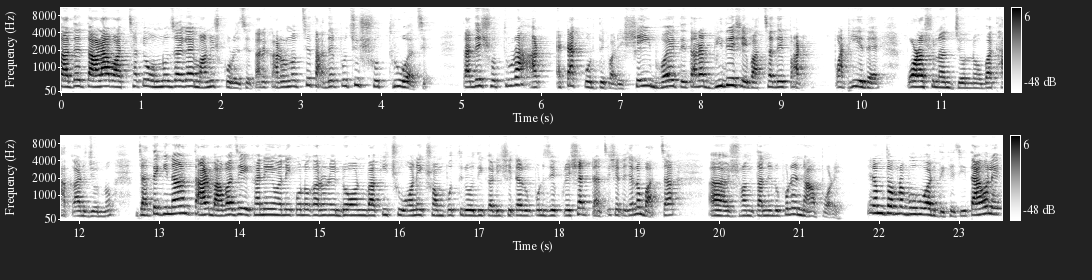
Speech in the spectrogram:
তাদের, তারা বাচ্চাকে অন্য জায়গায় মানুষ করেছে। তার কারণ হচ্ছে তাদের প্রচুর শত্রু আছে। তাদের শত্রুরা আর অ্যাটাক করতে পারে। সেই ভয়েতে তারা বিদেশে বাচ্চাদের পাঠ- পাঠিয়ে দেয় পড়াশোনার জন্য বা থাকার জন্য। যাতে কিনা তার বাবা যে এখানে মানে কোনো কারণে ডন বা কিছু অনেক সম্পত্তির অধিকারী সেটার উপর যে প্রেশারটা আছে সেটা যেন বাচ্চা সন্তানের উপরে না পড়ে। এরকম তো আমরা বহুবার দেখেছি। তাহলে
